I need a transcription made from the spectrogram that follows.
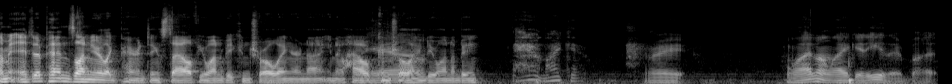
I mean, it depends on your like parenting style if you want to be controlling or not. You know, how Yeah. controlling do you want to be? I don't like it. Right. Well, I don't like it either, but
